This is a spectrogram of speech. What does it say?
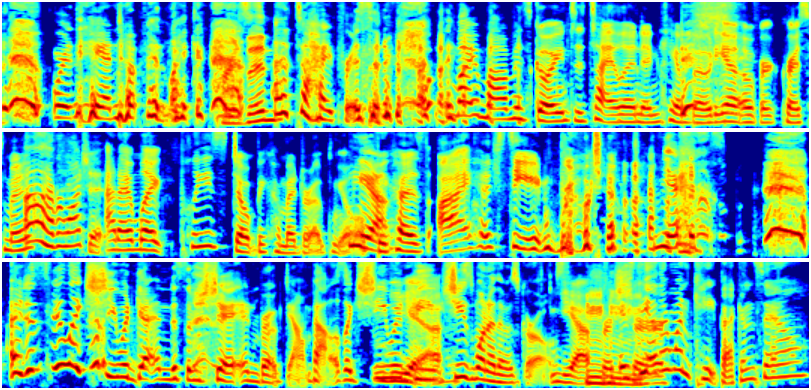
Where they end up in like a, Prison? a Thai prison my mom is going to thailand and cambodia over christmas Oh, ever watch it? And I'm like, please don't become a drug mule Yeah. because I have seen broke down. Yes. I just feel like she would get into some shit in Broke Down Palace. Like she would Yeah. be she's one of those girls. Yeah, mm-hmm. for Is sure. the other one Kate Beckinsale?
